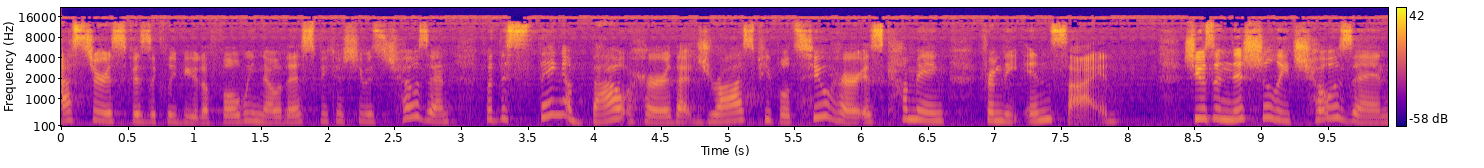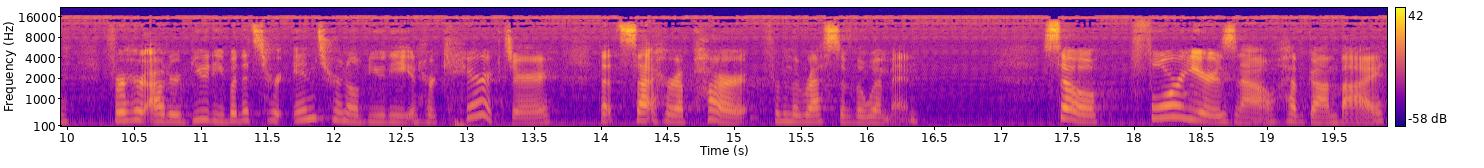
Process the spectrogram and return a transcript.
Esther is physically beautiful. We know this because she was chosen. But this thing about her that draws people to her is coming from the inside. She was initially chosen for her outer beauty, but it's her internal beauty and her character that set her apart from the rest of the women. So, four years now have gone by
